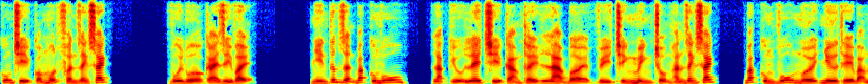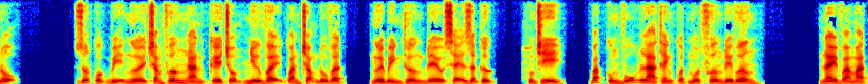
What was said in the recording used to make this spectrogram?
cũng chỉ có một phần danh sách. Vui đùa cái gì vậy? Nhìn tức giận Bắc Cung Vũ, Lạc Cửu Lê chỉ cảm thấy là bởi vì chính mình trộm hắn danh sách, Bắc Cung Vũ mới như thế bạo nộ. Rốt cuộc bị người trăm phương ngàn kế trộm như vậy quan trọng đồ vật, người bình thường đều sẽ giận cực, huống chi, Bắc Cung Vũ là thành quật một phương đế vương. Nay và mặt,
